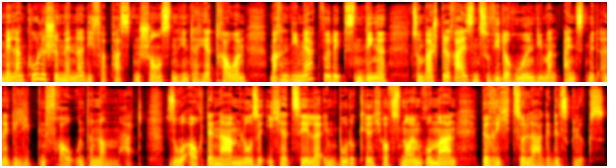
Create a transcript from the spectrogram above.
Melancholische Männer, die verpassten Chancen hinterher trauern, machen die merkwürdigsten Dinge, zum Beispiel Reisen zu wiederholen, die man einst mit einer geliebten Frau unternommen hat. So auch der namenlose Ich-Erzähler in Bodo Kirchhoffs neuem Roman Bericht zur Lage des Glücks.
